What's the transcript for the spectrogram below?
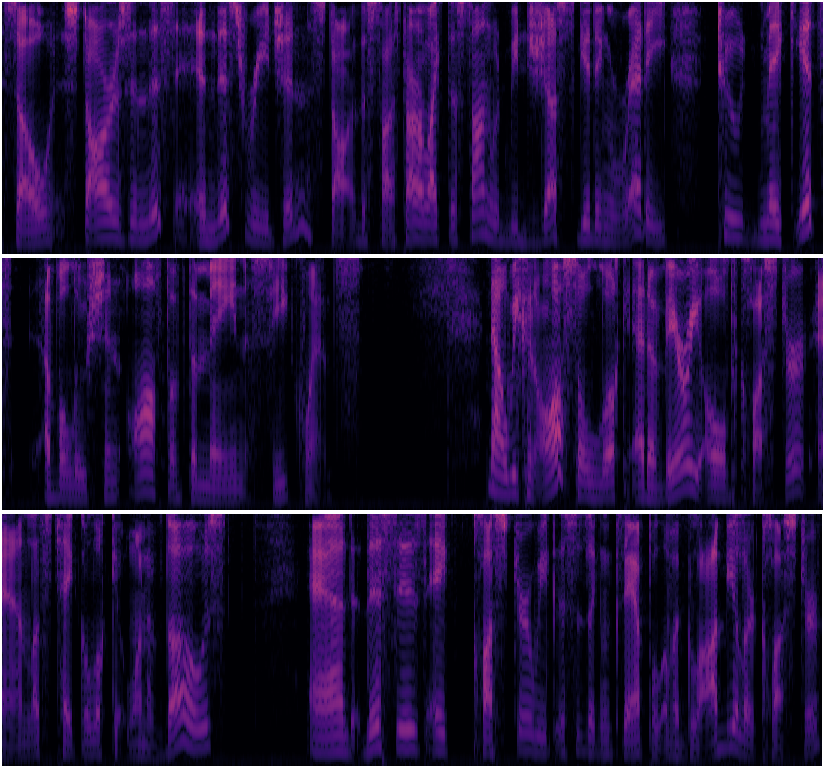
So stars in this in this region, star the star like the sun would be just getting ready to make its evolution off of the main sequence. Now we can also look at a very old cluster and let's take a look at one of those. And this is a cluster. We, this is an example of a globular cluster.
